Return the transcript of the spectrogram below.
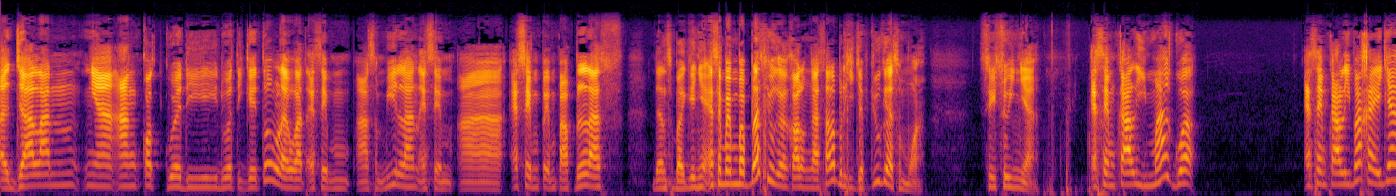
uh, jalannya angkot gue di 23 itu lewat SMA 9 SMA SMP 14 dan sebagainya SMP 14 juga kalau nggak salah berhijab juga semua siswinya SMK 5 gue SMK 5 kayaknya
